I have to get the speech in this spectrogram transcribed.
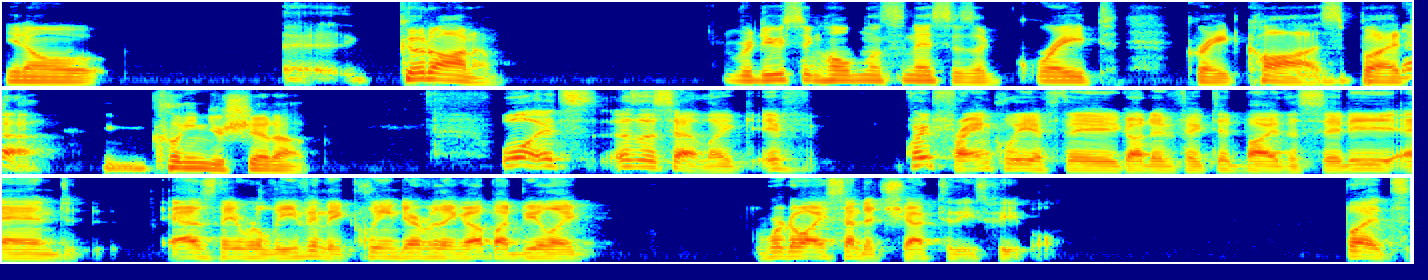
You know, uh, good on them reducing homelessness is a great, great cause, but yeah. clean your shit up. Well, it's as I said, like if quite frankly, if they got evicted by the city and as they were leaving, they cleaned everything up, I'd be like, where do I send a check to these people? But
